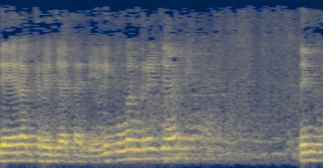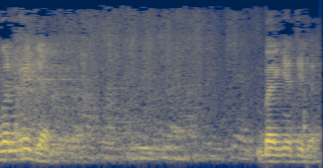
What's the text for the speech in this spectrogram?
daerah gereja tadi, lingkungan gereja. Lingkungan gereja. Baiknya tidak.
